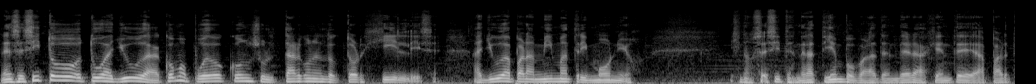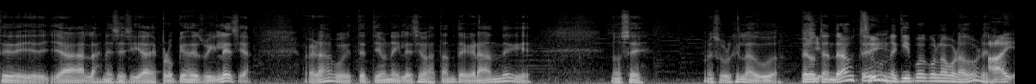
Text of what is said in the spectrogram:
Necesito tu ayuda. ¿Cómo puedo consultar con el doctor Gil? Dice. Ayuda para mi matrimonio. Y no sé si tendrá tiempo para atender a gente aparte de ya las necesidades propias de su iglesia. ¿Verdad? Porque usted tiene una iglesia bastante grande que, no sé, me surge la duda. Pero tendrá usted un equipo de colaboradores. Hay,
